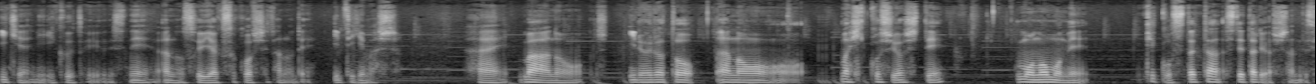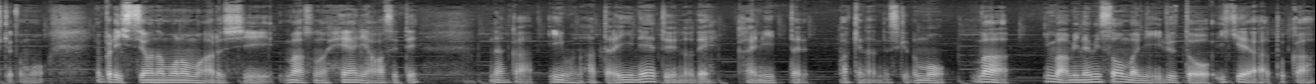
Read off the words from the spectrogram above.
IKEA に行くというですね、あの、そういう約束をしてたので行ってきました。はい。まああの、いろいろと、あの、まあ引っ越しをして、物もね、結構捨てた、捨てたりはしたんですけども、やっぱり必要なものもあるし、まあその部屋に合わせて、なんかいいものあったらいいねというので買いに行ったりわけなんですけどもまあ今南相馬にいると IKEA とか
